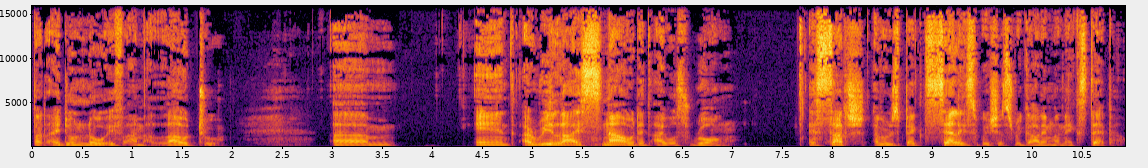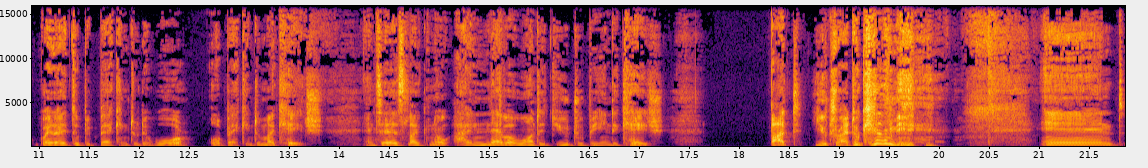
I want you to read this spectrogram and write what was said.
but I don't know if I'm allowed to. Um, and I realize now that I was wrong. As such, I will respect Sally's wishes regarding my next step, whether to be back into the war or back into my cage and says like, no, I never wanted you to be in the cage, but you tried to kill me. and,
